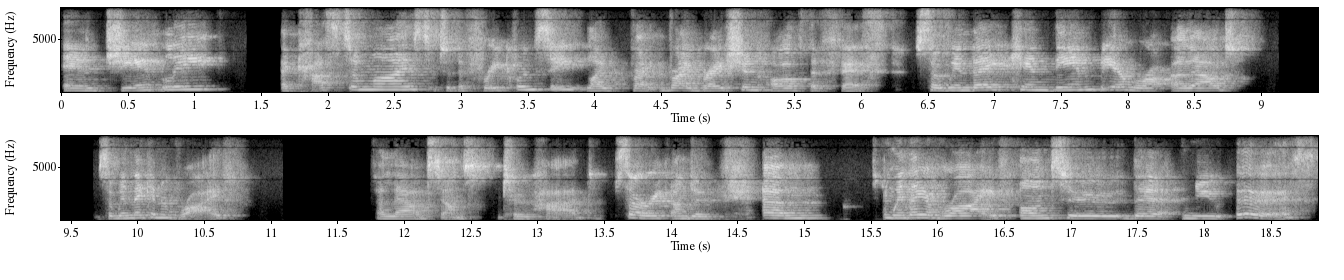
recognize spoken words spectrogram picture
and gently accustomed to the frequency, like vibration of the fifth. So when they can then be allowed, so when they can arrive allowed sounds too hard. Sorry, undo. Um, when they arrive onto the new earth,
